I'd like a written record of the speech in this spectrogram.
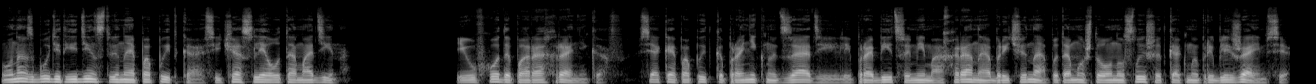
«У нас будет единственная попытка, а сейчас Лео там один. И у входа пара охранников. Всякая попытка проникнуть сзади или пробиться мимо охраны обречена, потому что он услышит, как мы приближаемся.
